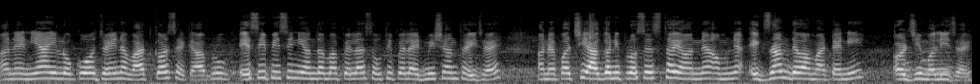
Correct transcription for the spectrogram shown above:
અને ત્યાં એ લોકો જઈને વાત કરશે કે આપણું એસીપીસીની અંદરમાં પહેલાં સૌથી પહેલાં એડમિશન થઈ જાય અને પછી આગળની પ્રોસેસ થઈ અને અમને એક્ઝામ દેવા માટેની અરજી મળી જાય.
